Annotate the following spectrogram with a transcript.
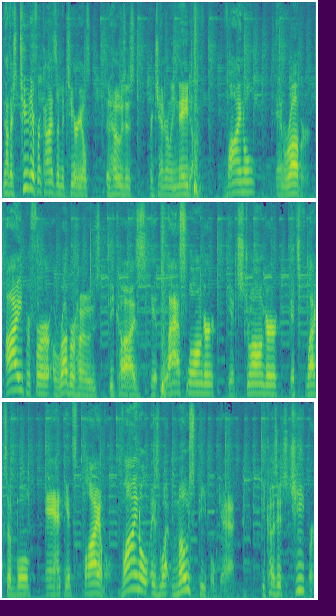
Now there's two different kinds of materials that hoses are generally made of, vinyl and rubber. I prefer a rubber hose because it lasts longer, it's stronger, it's flexible, and it's pliable. Vinyl is what most people get because it's cheaper,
